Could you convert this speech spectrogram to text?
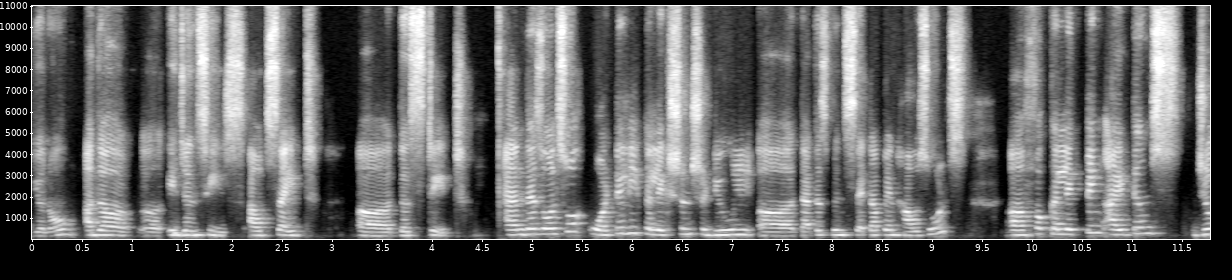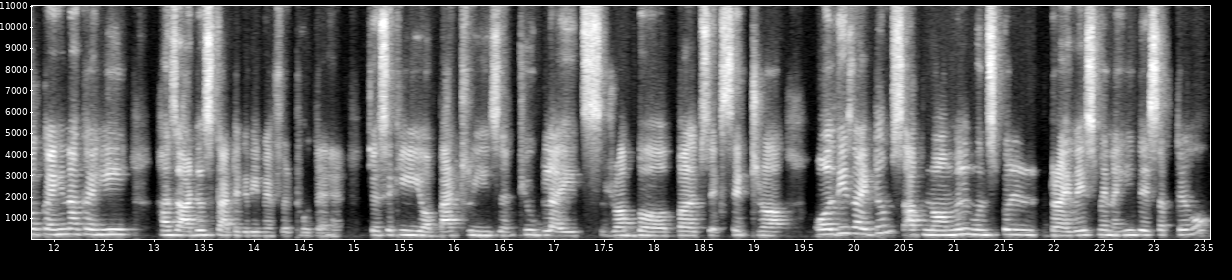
you know, other uh, agencies outside uh, the state. And there's also a quarterly collection schedule uh, that has been set up in households for collecting items जो कहीं ना कहीं हजार्डस कैटेगरी में फिट होते हैं, जैसे कि your batteries and tubelights rubber bulbs etcetera all these items आप नॉर्मल म्यूनसिपल ड्राइवेज में नहीं दे सकते हो।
